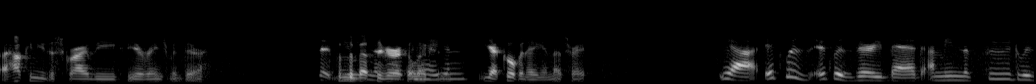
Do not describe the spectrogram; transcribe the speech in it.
uh, how can you describe the the arrangement there? From the best of your recollection. Yeah, Copenhagen. That's right. Yeah, it was it was very bad. I mean, the food was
